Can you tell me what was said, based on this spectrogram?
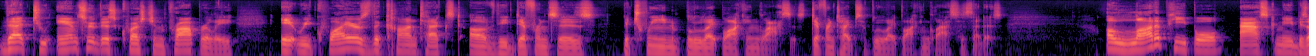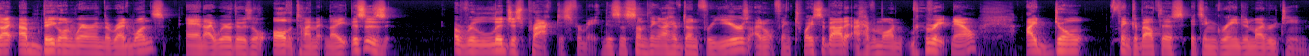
that to answer this question properly, it requires the context of the differences between blue light blocking glasses, different types of blue light blocking glasses, that is. A lot of people ask me because I, am big on wearing the red ones and I wear those all the time at night. This is a religious practice for me. This is something I have done for years. I don't think twice about it. I have them on right now. I don't think about this, it's ingrained in my routine.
